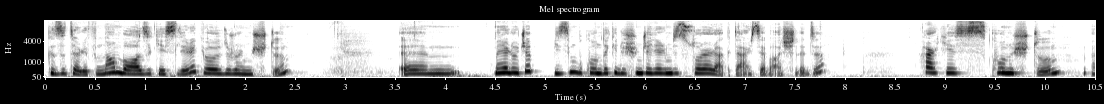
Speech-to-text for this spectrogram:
kızı tarafından boğazı kesilerek öldürülmüştü. E, Meral Hoca bizim bu konudaki düşüncelerimizi sorarak derse başladı. Herkes konuştu. E,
